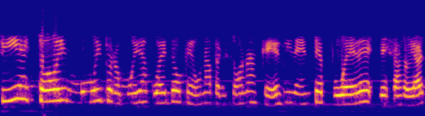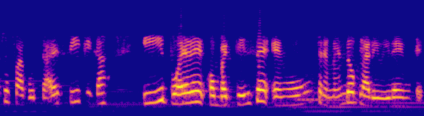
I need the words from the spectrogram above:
sí estoy muy, pero muy de acuerdo que una persona que es vidente puede desarrollar sus facultades psíquicas y puede convertirse en un tremendo clarividente.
